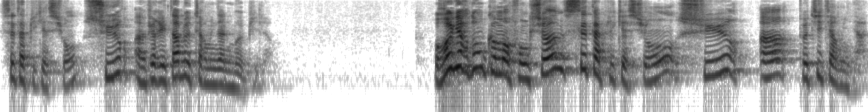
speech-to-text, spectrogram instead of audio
cette application sur un véritable terminal mobile. Regardons comment fonctionne cette application sur un petit terminal.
